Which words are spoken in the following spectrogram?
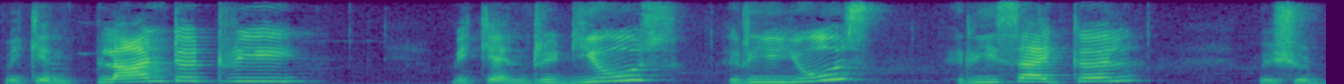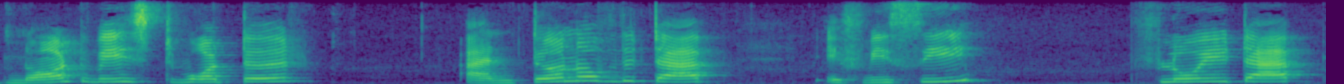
We can plant a tree. We can reduce, reuse, recycle. We should not waste water and turn off the tap if we see flowy tap.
